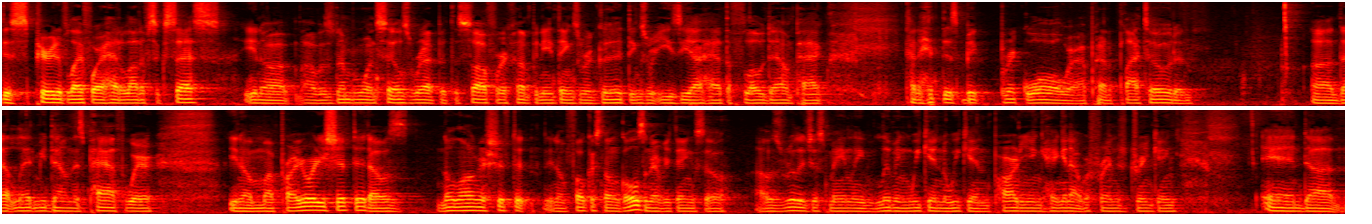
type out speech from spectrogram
this period of life where I had a lot of success. You know, I, I was number one sales rep at the software company. Things were good. Things were easy. I had the flow down pack. Kind of hit this big brick wall where I kind of plateaued, and uh, that led me down this path where, you know, my priorities shifted. I was no longer shifted, you know, focused on goals and everything. So I was really just mainly living weekend to weekend, partying, hanging out with friends, drinking. And uh,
